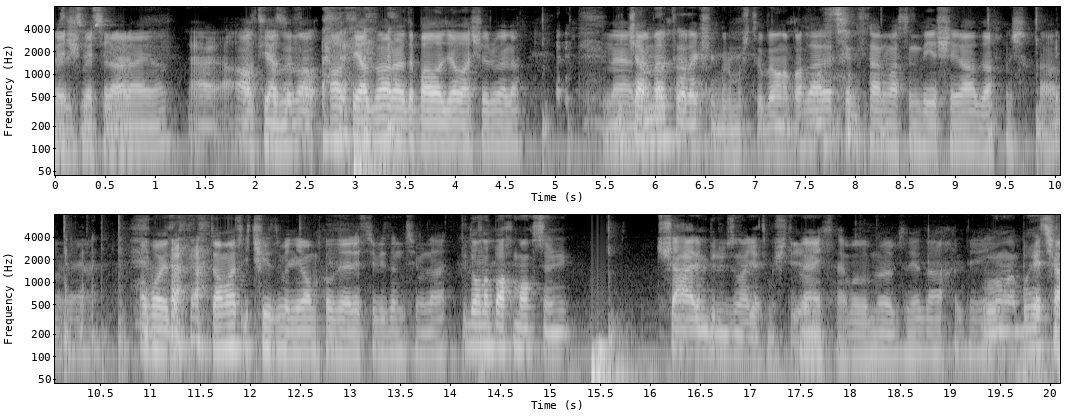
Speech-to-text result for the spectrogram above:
5 metr arayla. Alt yazı falan. Alt yazı var orada balacalaşır belə. Nə, Mükəmməl production qurmuşduq da ona baxmaq üçün. şey azaltmışıq falan yəni. O boyda cəmaət 200 milyon pul verir bizim timlər. Bir də ona baxmaq üçün şəhərin bir ucuna getmişdik. Nəysə bu mövzuya daxil deyil. Bu bu heç nə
